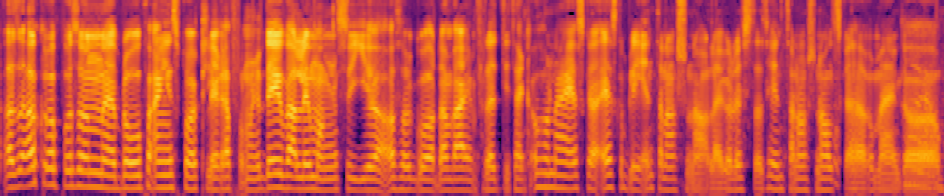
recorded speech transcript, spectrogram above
Altså Akkurat på sånn blow blå på engelskspråklig rap Det er jo veldig mange som gjør Altså går den veien fordi de tenker Å nei, jeg skal, jeg skal bli internasjonal. Jeg har lyst til at internasjonalt skal høre meg. Og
